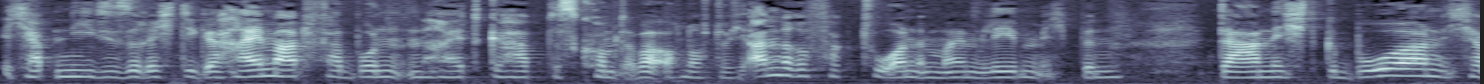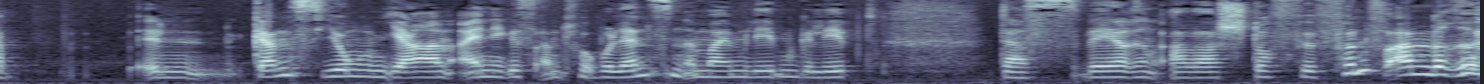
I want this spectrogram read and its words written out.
ich habe nie diese richtige Heimatverbundenheit gehabt. Das kommt aber auch noch durch andere Faktoren in meinem Leben. Ich bin da nicht geboren. Ich habe in ganz jungen Jahren einiges an Turbulenzen in meinem Leben gelebt. Das wären aber Stoff für fünf andere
